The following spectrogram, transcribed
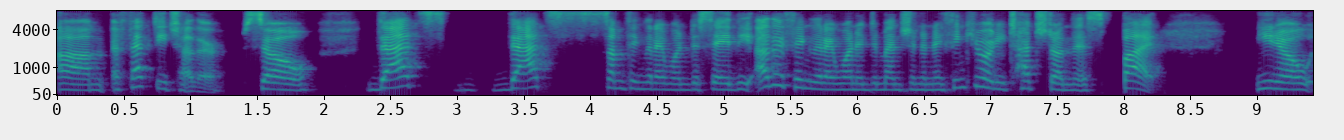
um, affect each other. So that's that's something that I wanted to say. The other thing that I wanted to mention, and I think you already touched on this, but you know,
